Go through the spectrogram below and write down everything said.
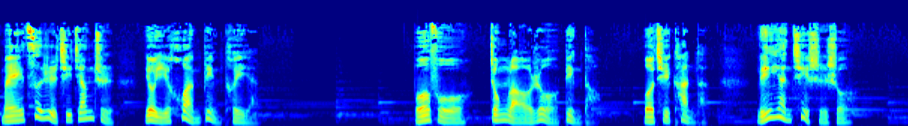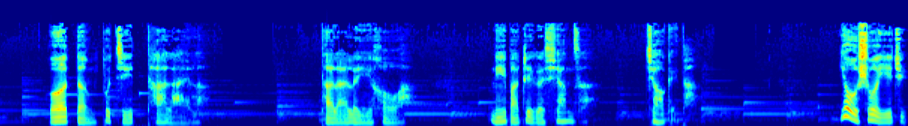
每次日期将至，又以患病推延，伯父终老弱病倒，我去看他，临咽气时说：“我等不及他来了。他来了以后啊，你把这个箱子交给他。”又说一句：“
